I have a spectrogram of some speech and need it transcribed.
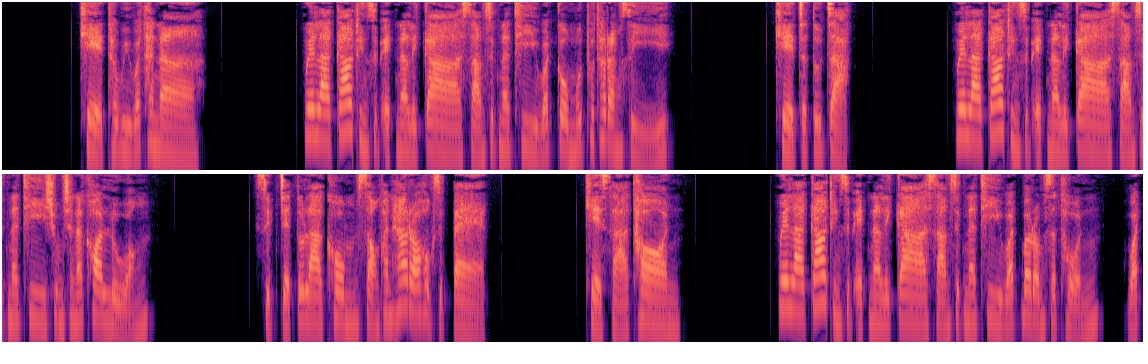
2568 เขตทวีวัฒนา เวลา9-11นาฬิกา30 นาที วัดโกมุตพุทธรังสี เขตจตุจักร เวลา9-11นาฬิกา30 นาที ชุมชนครหลวง 17 ตุลาคม 2568 เขตสาทร เวลา9-11นาฬิกา30 นาที วัดบรมสถน วัด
